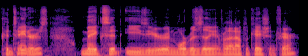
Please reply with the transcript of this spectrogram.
containers makes it easier and more resilient for that application fair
